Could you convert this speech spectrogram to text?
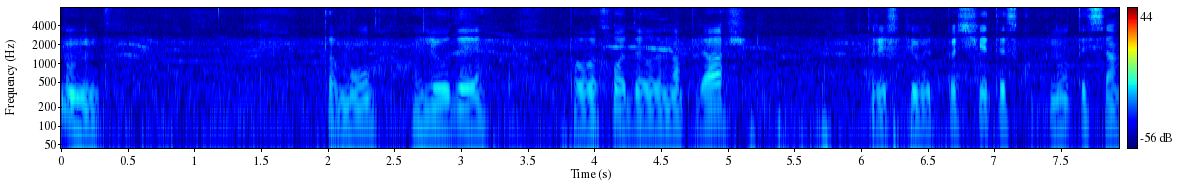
Ну, тому люди повиходили на пляж трішки відпочити, скупнутися,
